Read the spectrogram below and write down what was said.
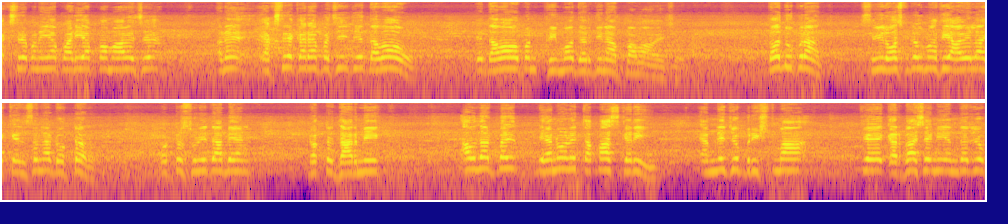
એક્સરે પણ અહીંયા પાડી આપવામાં આવે છે અને એક્સરે કર્યા પછી જે દવાઓ, એ દવાઓ પણ ફ્રીમાં દર્દીને આપવામાં આવે છે. તદ ઉપરાંત સિવિલ હોસ્પિટલમાંથી આવેલા કેન્સરના ડૉક્ટર ડૉક્ટર સુનિતાબેન, ડૉક્ટર ધાર્મિક, આ બધા બહેનોને તપાસ કરી, એમને જો બ્રિસ્ટમાં કે ગર્ભાશયની અંદર જો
